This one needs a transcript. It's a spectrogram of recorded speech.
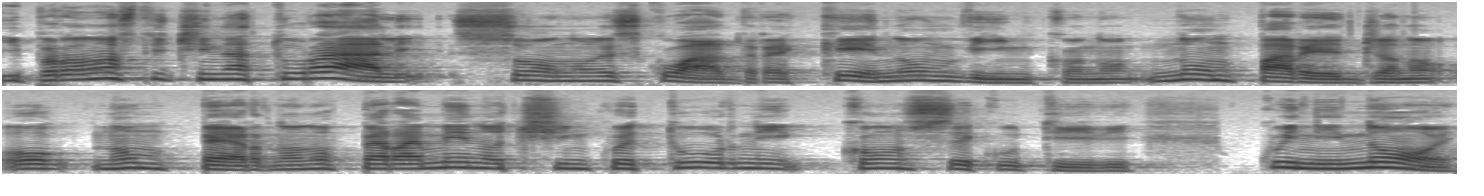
I pronostici naturali sono le squadre che non vincono, non pareggiano o non perdono per almeno 5 turni consecutivi. Quindi noi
